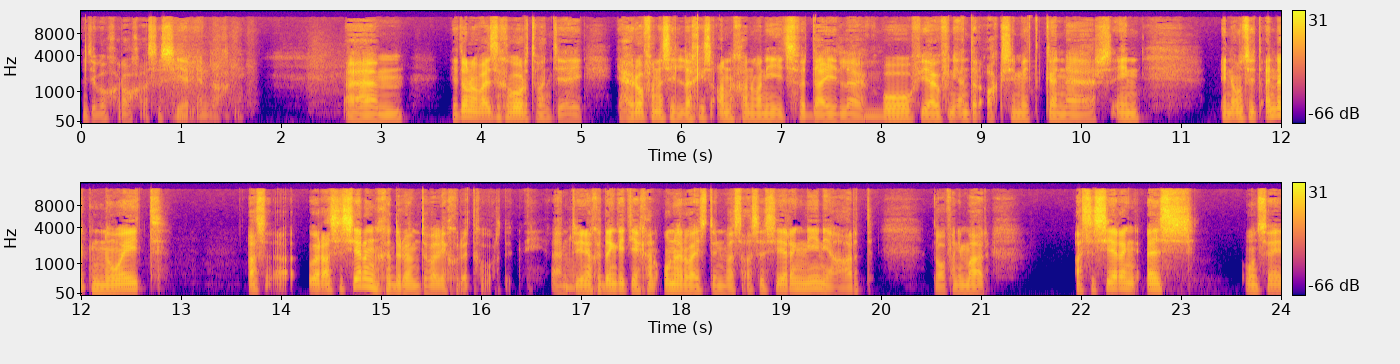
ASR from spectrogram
want jy wil graag assesseer eendag nie. Ehm um, jy het onderwyser geword want jy jy hou daarvan as die liggies aangaan wanneer jy iets verduidelik mm. of jy hou van die interaksie met kinders en en ons het eintlik nooit as uh, oor assessering gedroom terwyl jy groot geword het nie. Ehm um, toe jy nou gedink het jy gaan onderwys doen was assessering nie in die hart daarvan nie, maar assessering is ons sê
